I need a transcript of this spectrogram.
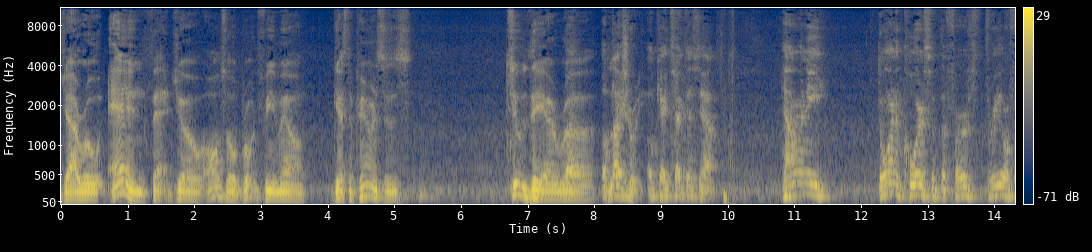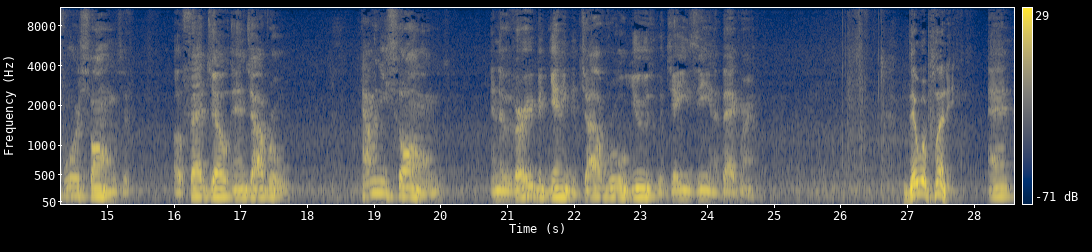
Ja and Fat Joe also brought female guest appearances to their uh, Okay, luxury. Okay, check this out. How many, during the course of the first three or four songs of, of Fat Joe and Ja Rule, how many songs in the very beginning did Ja Rule use with Jay Z in the background? There were plenty. And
